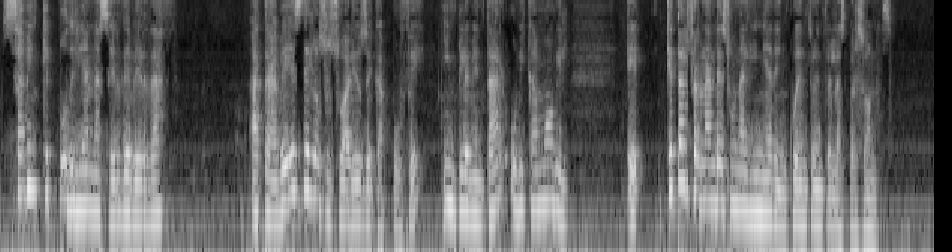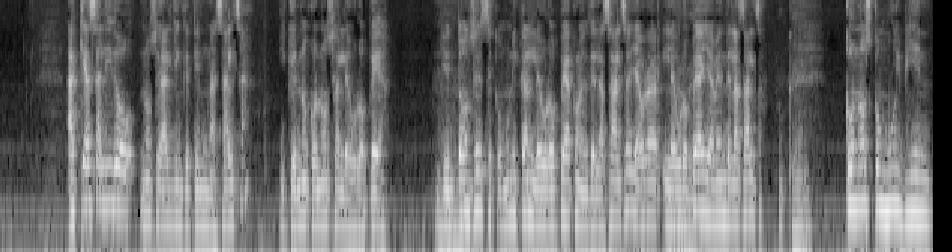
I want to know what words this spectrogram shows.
¿Saben qué podrían hacer de verdad? A través de los usuarios de Capufe, implementar Ubicamóvil. Eh, ¿Qué tal, Fernanda? Es una línea de encuentro entre las personas. Aquí ha salido, no sé, alguien que tiene una salsa y que no conoce a la europea. Y entonces se comunican la europea con el de la salsa y ahora la europea ya vende la salsa conozco muy bien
